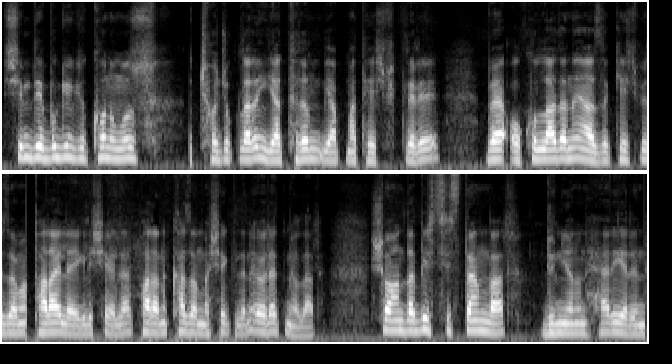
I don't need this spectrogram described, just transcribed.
Şimdi bugünkü konumuz çocukların yatırım yapma teşvikleri ve okullarda ne yazık ki hiçbir zaman parayla ilgili şeyler, paranın kazanma şekillerini öğretmiyorlar. Şu anda bir sistem var. Dünyanın her yerinde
